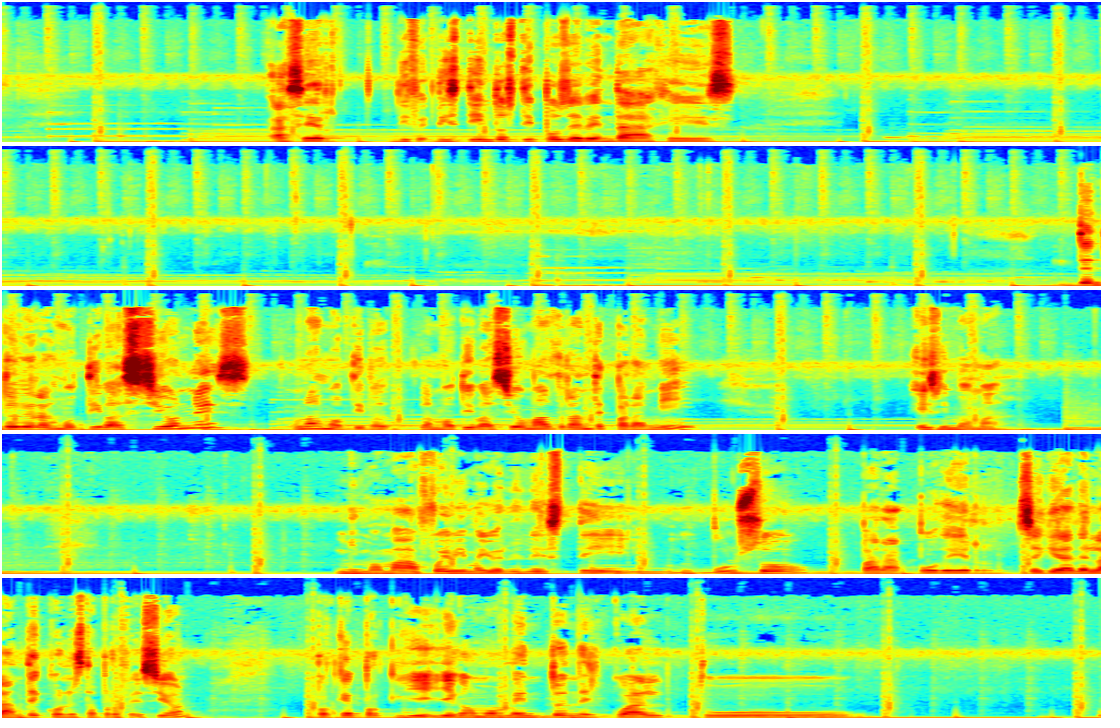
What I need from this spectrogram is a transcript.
hacer distintos tipos de vendajes. Dentro de las motivaciones, una la motivación más grande para mí es mi mamá. Mi mamá fue mi mayor este, impulso para poder seguir adelante con esta profesión. ¿Por qué? Porque llega un momento en el cual tú,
